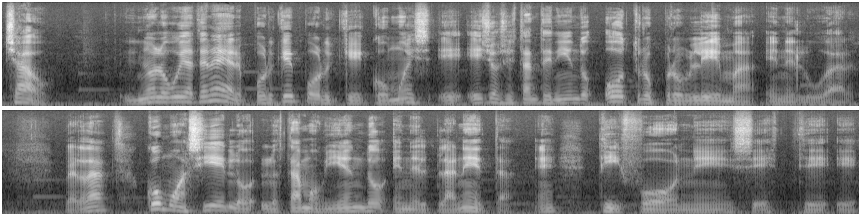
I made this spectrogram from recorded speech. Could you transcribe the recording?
Chao. No lo voy a tener. ¿Por qué? Porque como es, eh, ellos están teniendo otro problema en el lugar. ¿Verdad? Como así lo, estamos viendo en el planeta. ¿eh? Tifones, este, eh,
